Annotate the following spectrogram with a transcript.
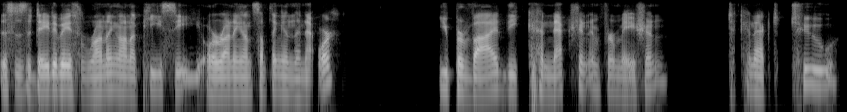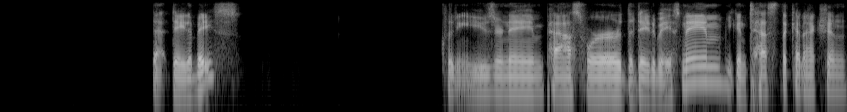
This is a database running on a PC or running on something in the network. you provide the connection information to connect to that database, including username, password, the database name. You can test the connection.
